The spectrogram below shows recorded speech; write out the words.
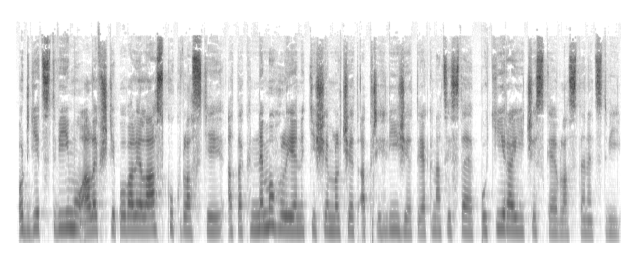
Od dětství mu ale vštěpovali lásku k vlasti a tak nemohl jen tiše mlčet a přihlížet, jak nacisté potírají české vlastenectví.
